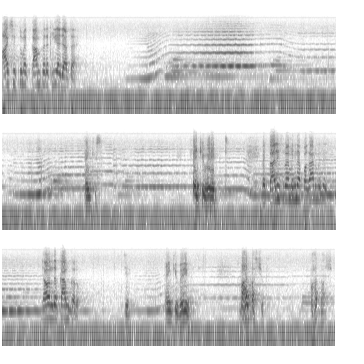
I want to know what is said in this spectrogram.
आज से तुम्हें काम पे रख लिया जाता है। Thank you sir thank you very much पैतालीस रुपए महीना पगार मिलेगी। जाओ अंदर काम करो। थैंक यू वेरी मच बहुत बहुत शुक्रिया। बहुत बहुत शुक्रिया।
